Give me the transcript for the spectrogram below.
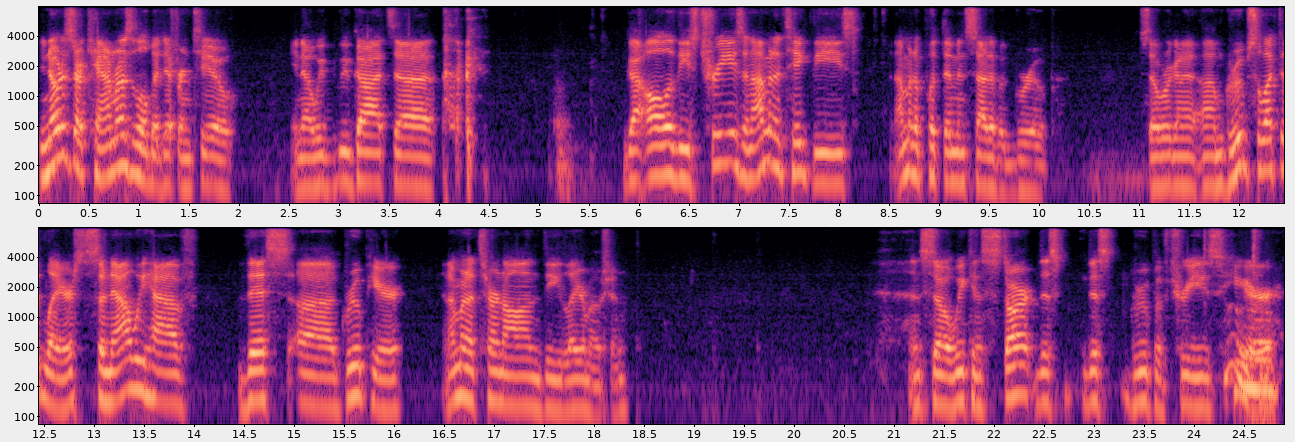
You notice our camera is a little bit different too. You know, we've, we've got uh, got all of these trees, and I'm going to take these and I'm going to put them inside of a group. So we're going to um, group selected layers. So now we have this uh, group here, and I'm going to turn on the layer motion. And so we can start this this group of trees here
